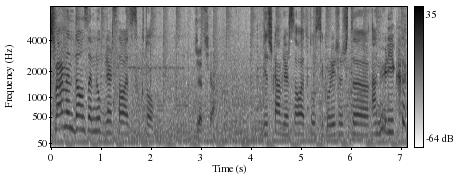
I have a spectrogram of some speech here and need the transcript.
Çfarë mendon se nuk vlerësohet këtu? gjithçka. Gjithçka vlerësohet këtu sigurisht është Amerikë.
